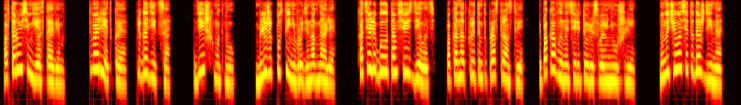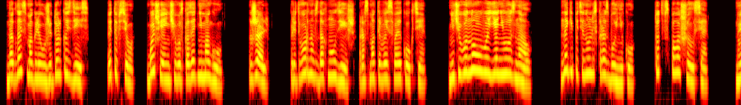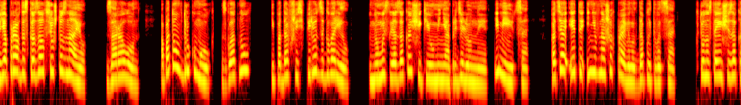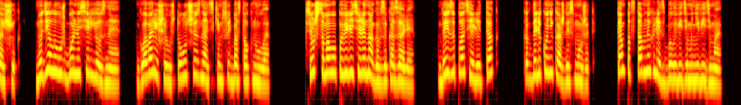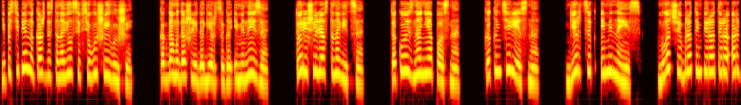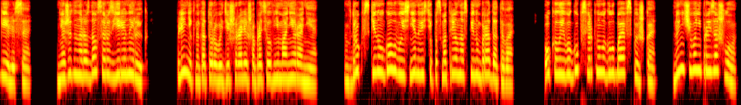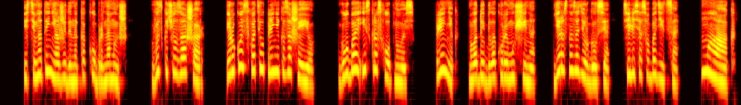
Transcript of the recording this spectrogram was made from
А вторую семье оставим. Тварь редкая, пригодится. Дейш хмыкнул. Ближе к пустыне вроде нагнали. Хотели было там все и сделать, пока на открытом-то пространстве, и пока вы на территорию свою не ушли. Но началась эта дождина. Нагнать смогли уже только здесь. Это все. Больше я ничего сказать не могу. Жаль. Притворно вздохнул Дейш, рассматривая свои когти. Ничего нового я не узнал. Ноги потянулись к разбойнику. Тот всполошился. «Но я правда сказал все, что знаю!» — заорал он. А потом вдруг умолк, сглотнул и, подавшись вперед, заговорил. «Но мысли о заказчике у меня определенные имеются. Хотя это и не в наших правилах допытываться, кто настоящий заказчик. Но дело уж больно серьезное. Глава решил, что лучше знать, с кем судьба столкнула. Все ж самого повелителя нагов заказали. Да и заплатили так, как далеко не каждый сможет. Там подставных лиц было видимо-невидимо. И постепенно каждый становился все выше и выше. Когда мы дошли до герцога Эминейза, то решили остановиться. Такое знание опасно. Как интересно. Герцог Эминейс, младший брат императора Аргелиса. Неожиданно раздался разъяренный рык. Пленник, на которого Деширалеш обратил внимание ранее, вдруг вскинул голову и с ненавистью посмотрел на спину Бородатого. Около его губ сверкнула голубая вспышка, но ничего не произошло. Из темноты неожиданно, как кобра на мышь, выскочил за Ашар и рукой схватил пленника за шею. Голубая искра схлопнулась. Пленник, молодой белокурый мужчина, яростно задергался, селись освободиться. «Маг!»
